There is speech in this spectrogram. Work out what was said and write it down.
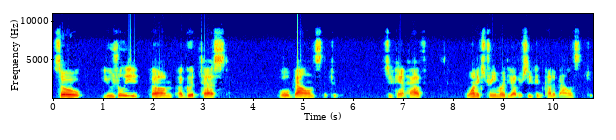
So usually um, a good test will balance the two. So you can't have one extreme or the other, so you can kind of balance the two.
